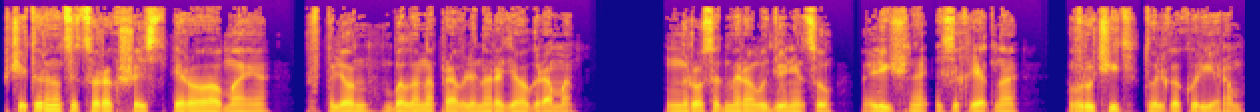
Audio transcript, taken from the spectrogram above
В 14.46 1 мая в плен была направлена радиограмма. Гросс-адмиралу Деницу, лично и секретно, вручить только курьерам.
